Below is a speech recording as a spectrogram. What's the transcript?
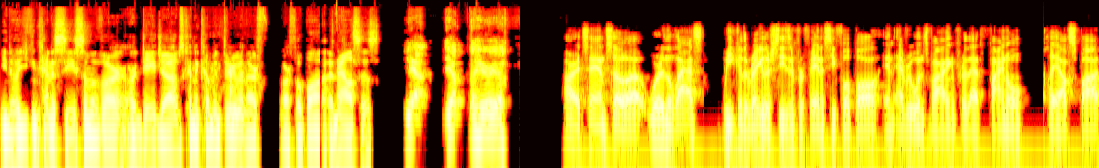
you know you can kind of see some of our our day jobs kind of coming through in our our football analysis. Yeah. Yep. I hear you. All right, Sam. So uh, we're in the last week of the regular season for fantasy football, and everyone's vying for that final playoff spot.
